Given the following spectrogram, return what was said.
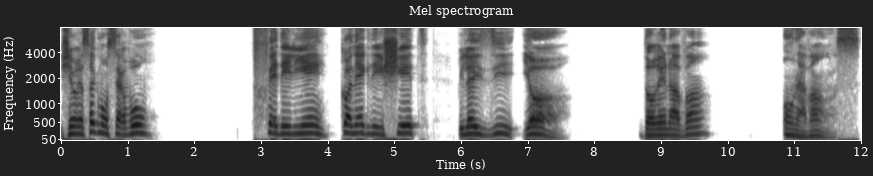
J'aimerais ça que mon cerveau fait des liens, connecte des shit. Puis là, il se dit, yo, dorénavant, on avance.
